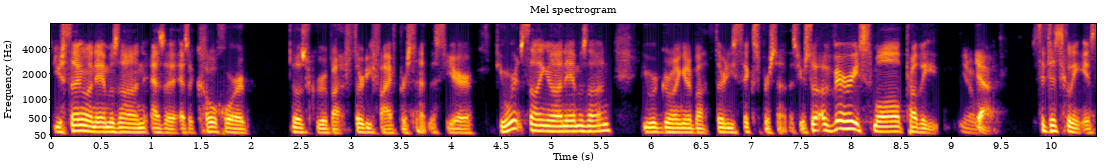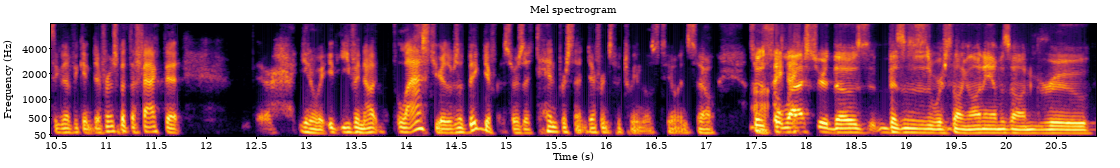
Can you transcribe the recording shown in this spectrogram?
you're selling on Amazon as a as a cohort. Those grew about 35% this year. If you weren't selling on Amazon, you were growing at about 36% this year. So a very small, probably, you know, yeah. statistically insignificant difference. But the fact that you know, it, even out last year, there was a big difference. There was a 10% difference between those two. And so, so, uh, so I, last year, those businesses that were selling on Amazon grew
